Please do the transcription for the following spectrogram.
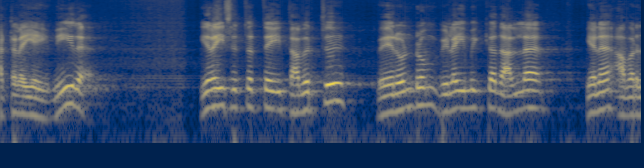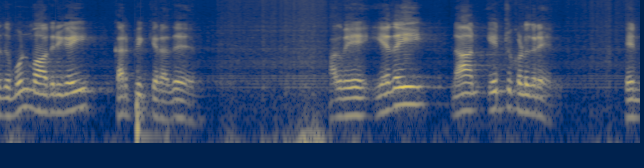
கட்டளையை மீற இறை சித்தத்தை தவிர்த்து வேறொன்றும் விலைமிக்கதல்ல என அவரது முன்மாதிரிகை கற்பிக்கிறது. ஆகவே எதை நான் ஏற்றுக்கொள்கிறேன்? என்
